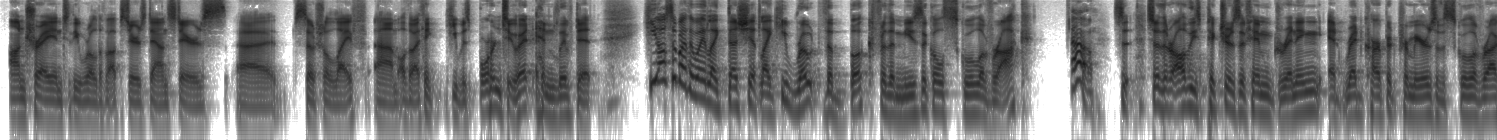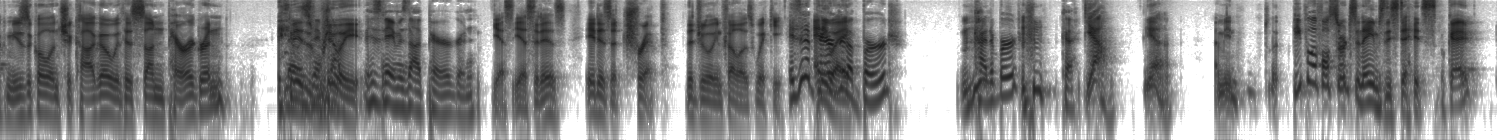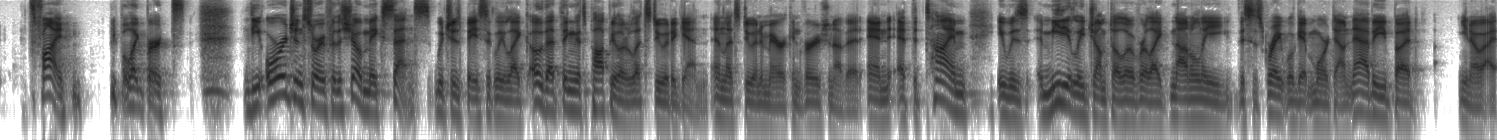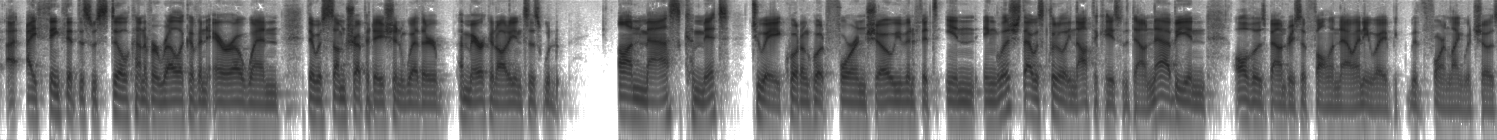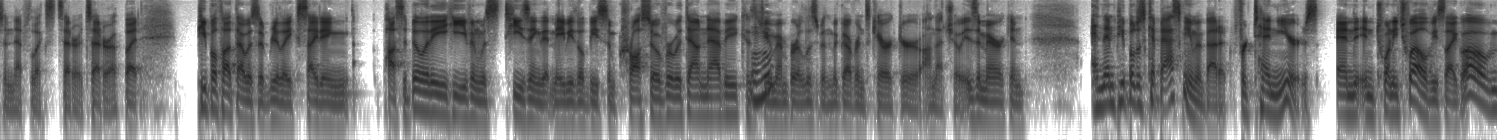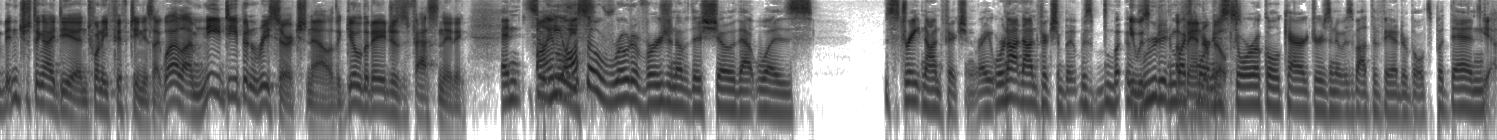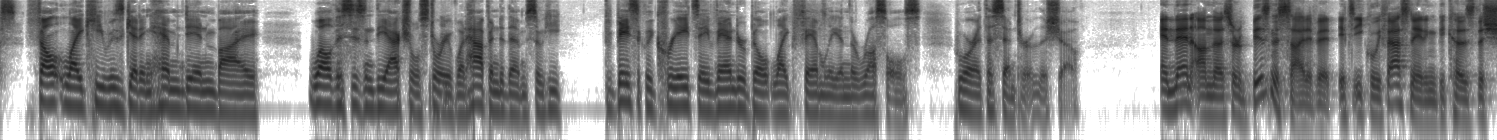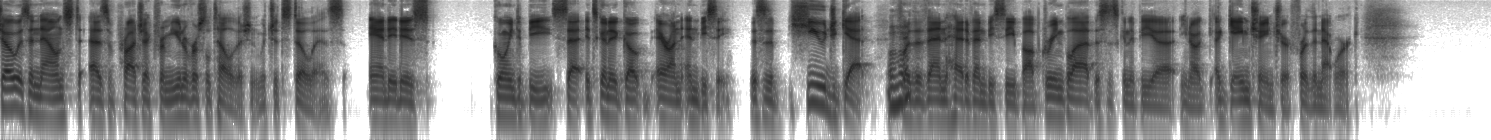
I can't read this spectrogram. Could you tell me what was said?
entree into the world of upstairs, downstairs uh, social life. Um, although I think he was born to it and lived it. He also, by the way, like does shit like he wrote the book for the musical School of Rock. Oh, So, so there are all these pictures of him grinning at red carpet premieres of the School of Rock musical in Chicago with his son Peregrine. It no, is his name's not- really his name is not Peregrine. Yes, yes, it is. It is a trip. The Julian Fellowes wiki. Is it a peregrine Anyway, a bird? Mhm. Kind of bird? okay. Yeah, yeah. I mean, look, people have all sorts of names these days. Okay, it's fine. People like birds. The origin story for the show makes sense, which is basically like, oh, that thing that's popular, let's do it again, and let's do an American version of it. And at the time, it was immediately jumped all over. Like, not only this is great, we'll get more Downton Abbey, but you know, I, I- I think that this was still kind of a relic of an era when there was some trepidation whether American audiences would en masse commit to a quote unquote foreign show, even if it's in English. That was clearly not the case with Downton Abbey, and all those boundaries have fallen now anyway with foreign language shows and Netflix, et cetera, et cetera. But people thought that was a really exciting possibility. He even was teasing that maybe there'll be some crossover with Downton Abbey because do you mm-hmm. remember Elizabeth McGovern's character on that show is American? And then people just kept asking him about it for 10 years. And in 2012, he's like, oh, interesting idea. In 2015, he's like, well, I'm knee deep in research now. The Gilded Age is fascinating. And so he also wrote a version of this show that was straight nonfiction, right? We're not nonfiction, but it was, It was rooted much more in historical characters, and it was about the Vanderbilts. But then Yes. felt like he was getting hemmed in by, well, this isn't the actual story of what happened to them. So he basically creates a Vanderbilt like family in the Russells who are at the center of the show. And then on the sort of business side of it, it's equally fascinating because the show is announced as a project from Universal Television, which it still is, and it is going to be set. It's going to go air on NBC. This is a huge get mm-hmm. for the then head of NBC, Bob Greenblatt. This is going to be a you know a game changer for the network.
